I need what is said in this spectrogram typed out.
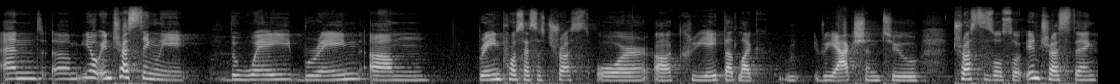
and um, you know, interestingly, the way brain um, brain processes trust or uh, create that like re reaction to trust is also interesting.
